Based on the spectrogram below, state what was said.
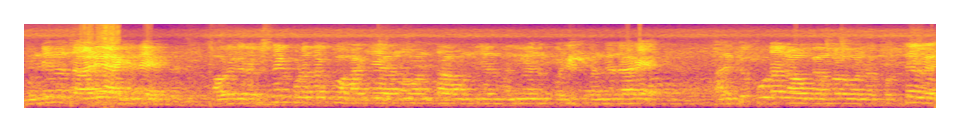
ಗುಂಡಿನ ದಾಳಿ ಆಗಿದೆ. ಅವರಿಗೆ ರಕ್ಷಣೆ ಕೊಡಬೇಕು, ಹಾಗೆ ಅನ್ನುವಂಥ ಒಂದು ಏನು ಮನವಿಯನ್ನು ಕೊಡಲಿಕ್ಕೆ ಬಂದಿದ್ದಾರೆ. ಅದಕ್ಕೆ ಕೂಡ ನಾವು ಬೆಂಬಲವನ್ನು ಕೊಡ್ತೇವೆ.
